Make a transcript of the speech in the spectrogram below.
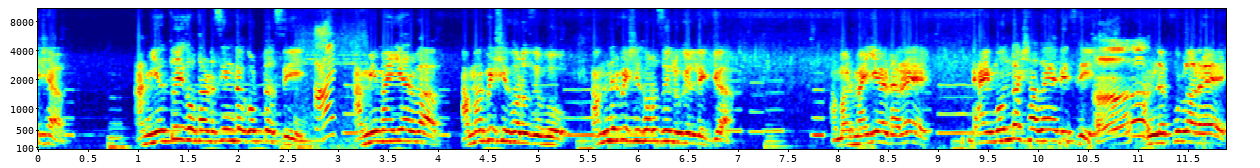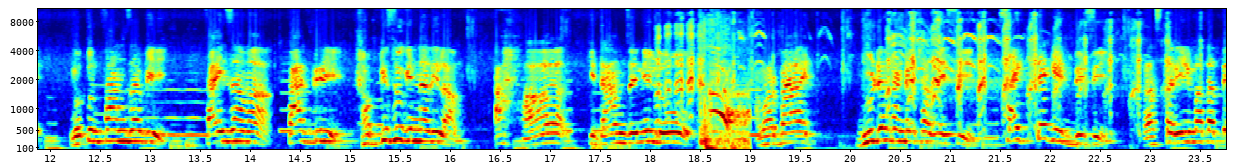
হিসাব আমিও তো এই কথাটা চিন্তা করতেছি। আমি মাইয়ার বাপ আমার বেশি খরচ হইব আপনার বেশি খরচ হইল গেল লিগা? আমার মাইয়াটা রে ডায়মন্ড সাজায় দিছি। আপনার ফুলারে নতুন পাঞ্জাবি পায়জামা পাগড়ি সবকিছু কিনা দিলাম। আহা কি দাম যে নিল। আমার ভাই দুইটা সাজাইছি চারটা গেট দিছি। রাস্তার এই মাথাতে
